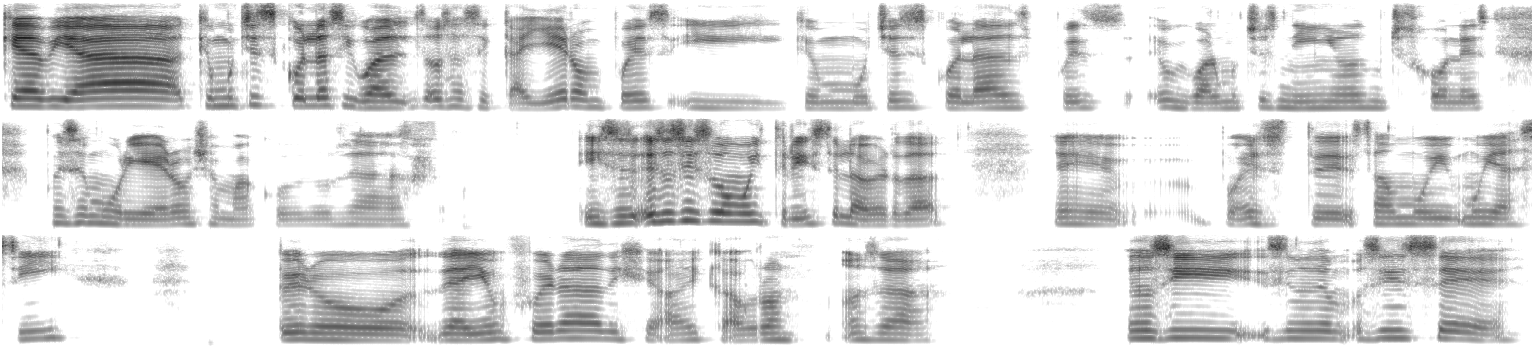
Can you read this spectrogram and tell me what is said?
que había que muchas escuelas igual, o sea, se cayeron, pues, y que muchas escuelas, pues, igual muchos niños, muchos jóvenes, pues, se murieron, chamacos, o sea, y eso sí estuvo muy triste, la verdad, eh, pues, este, estaba muy muy así, pero de ahí en fuera dije: "Ay, cabrón", o sea, eso sí sí sí se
